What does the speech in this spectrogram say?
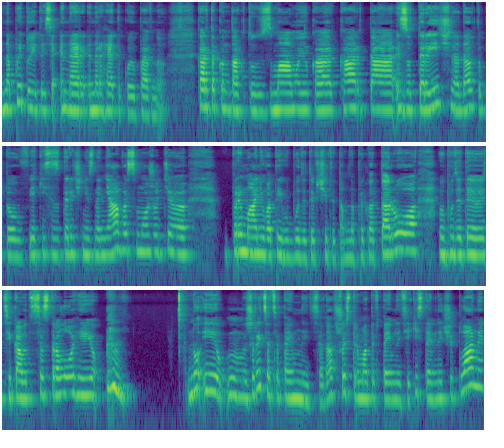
напитуєтеся енер, енергетикою певною. Карта контакту з мамою, карта езотерична, да? тобто якісь езотеричні знання вас можуть. е, Приманювати, і ви будете вчити там, наприклад, таро, ви будете цікавитися астрологією. Ну і жриця це таємниця, да? щось тримати в таємниці, якісь таємничі плани,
